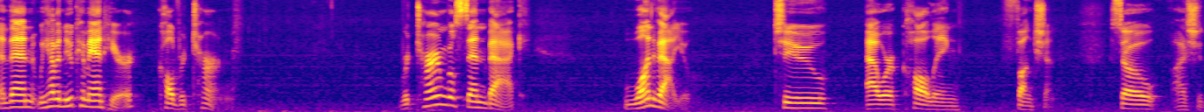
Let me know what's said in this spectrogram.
And then we have a new command here called return. Return will send back one value to our calling function. So I should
